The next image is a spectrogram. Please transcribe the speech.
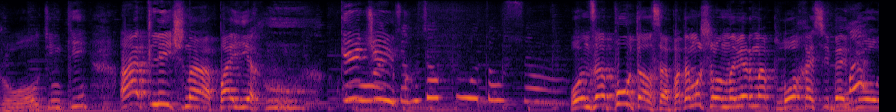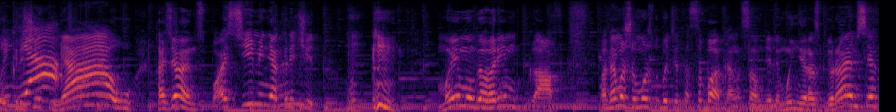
Желтенький. Отлично, поехали. Кичик! Мальчик запутался. Он запутался, потому что он, наверное, плохо себя Ма- вел и кричит я- «Мяу!» Хозяин, спаси меня, кричит. Мы ему говорим «Гав». Потому что, может быть, это собака. На самом деле мы не разбираемся,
